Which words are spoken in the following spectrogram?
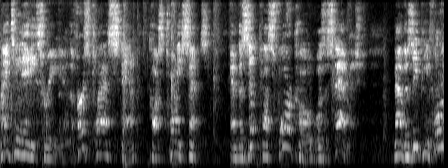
1983. The first class stamp cost 20 cents, and the ZIP plus 4 code was established. Now, the ZP4 code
